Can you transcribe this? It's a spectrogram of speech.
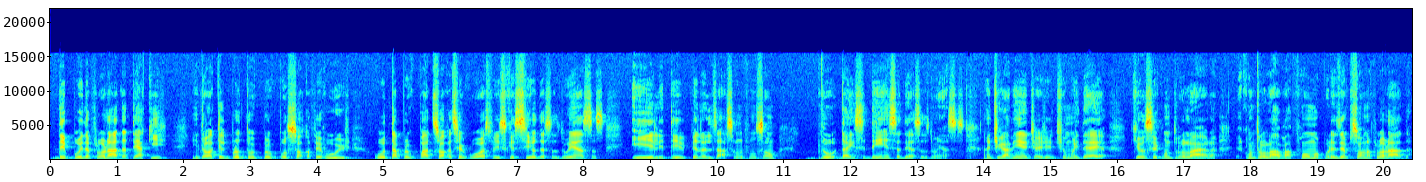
depois da florada até aqui. Então, aquele produtor que preocupou só com a ferrugem, ou está preocupado só com a cercosta, esqueceu dessas doenças, ele teve penalização em função do, da incidência dessas doenças. Antigamente, a gente tinha uma ideia que você controlara, controlava a foma, por exemplo, só na florada.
